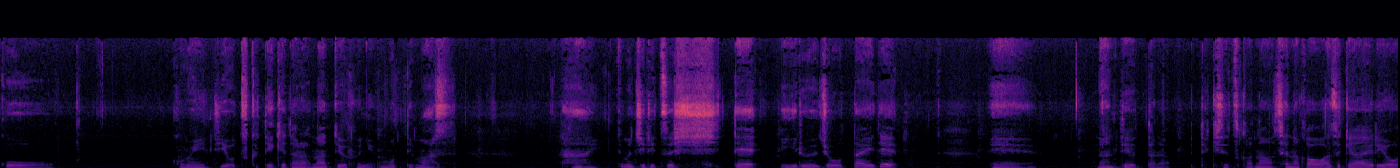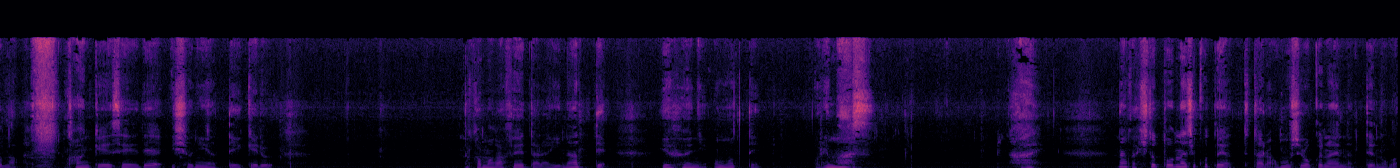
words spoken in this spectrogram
こうコミュニティを作っていけたらなというふうに思ってます。はい、でも自立している状態で、えー、て言ったら適切かな？背中を預け合えるような関係性で一緒にやっていける仲間が増えたらいいなっていうふうに思っております。はい。なんか人と同じことやってたら面白くないなっていうのが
